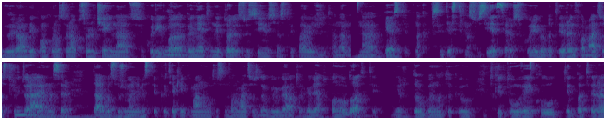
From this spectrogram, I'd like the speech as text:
įvairiom veiklom, kurios yra absoliučiai, na, su kūryba mm. ganėtinai toli susijusios. Tai pavyzdžiui, ten ar, na, dėstymas, na, kaip dėstymas susijęs yra su kūryba, bet tai yra informacijos struktūravimas mm. ir darbas su žmonėmis, taip kad tiek, kiek įmanoma tos informacijos daugiau gautų ir galėtų panaudoti. Tai ir daug gana tokių kitų veiklų, taip pat yra,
